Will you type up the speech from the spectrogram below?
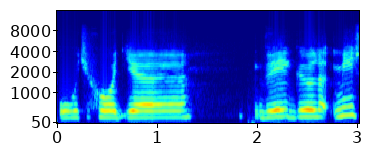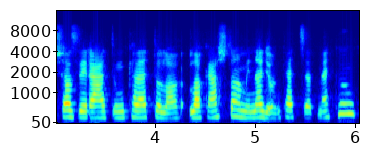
Úgyhogy végül mi is azért álltunk el ettől a lakástól, ami nagyon tetszett nekünk,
